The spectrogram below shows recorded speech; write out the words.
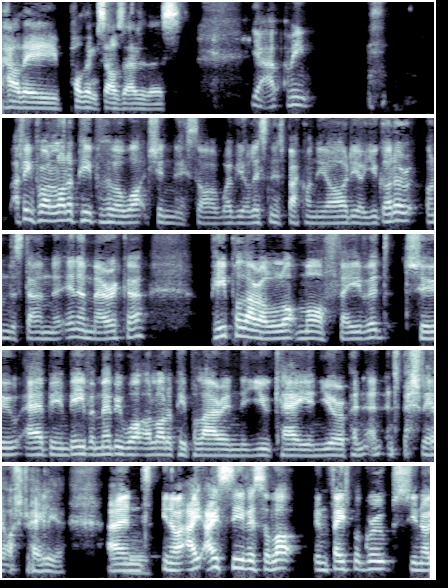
how they pull themselves out of this. Yeah, I mean, I think for a lot of people who are watching this, or whether you're listening back on the audio, you got to understand that in America, people are a lot more favored to Airbnb than maybe what a lot of people are in the UK and Europe and, and especially Australia. And, mm. you know, I, I see this a lot in Facebook groups. You know,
